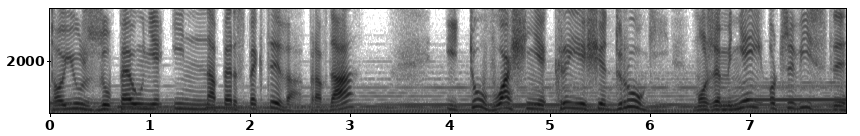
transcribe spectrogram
To już zupełnie inna perspektywa, prawda? I tu właśnie kryje się drugi, może mniej oczywisty,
